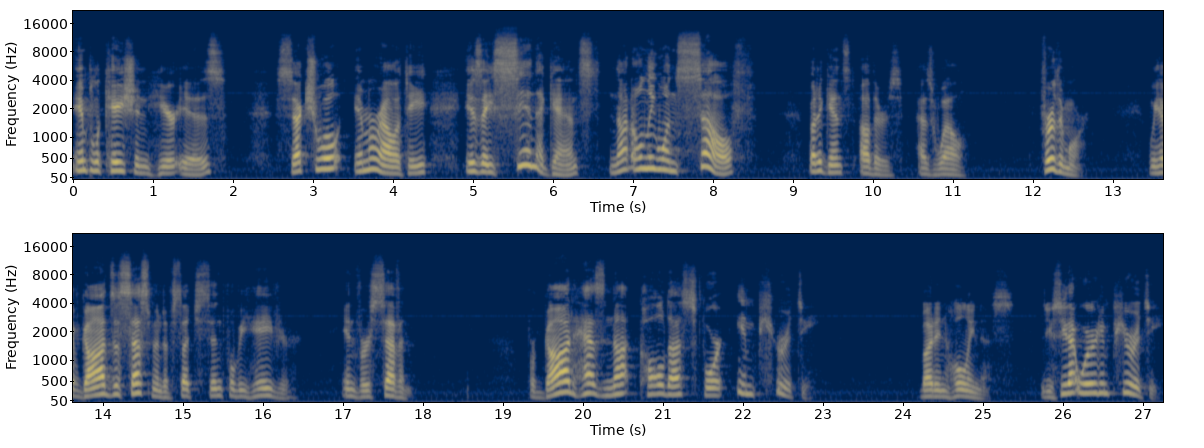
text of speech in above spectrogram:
implication here is sexual immorality is a sin against not only oneself, but against others as well. Furthermore, we have God's assessment of such sinful behavior in verse 7. For God has not called us for impurity, but in holiness. Do you see that word impurity?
